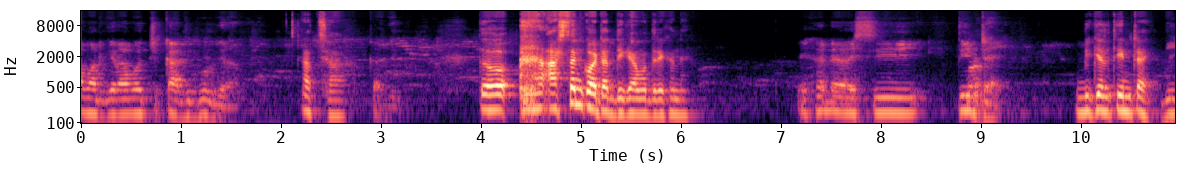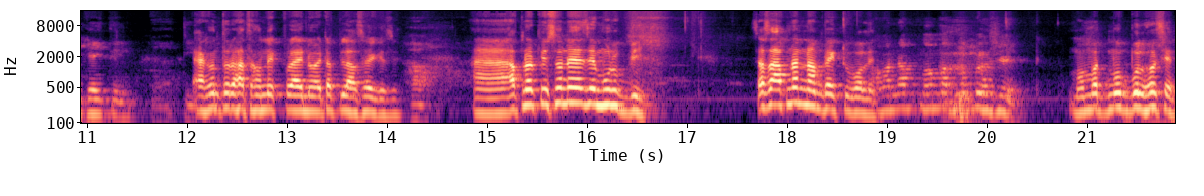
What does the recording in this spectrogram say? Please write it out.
আমার গ্রাম হচ্ছে কাজীপুর গ্রাম। আচ্ছা। তো আসছেন কয়টার দিকে আমাদের এখানে? এখানে আসছি তিনটায়। বিকেল তিনটায়? বিকেল তিন হ্যাঁ, এখন তো রাত অনেক প্রায় নয়টা প্লাস হয়ে গেছে। হ্যাঁ। আপনার পিছনে যে মুরব্বী চাচা আপনার নামটা একটু বলেন। আমার নাম মোহাম্মদ মকবুল হোসেন মোহাম্মদ মকবুল হোসেন।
